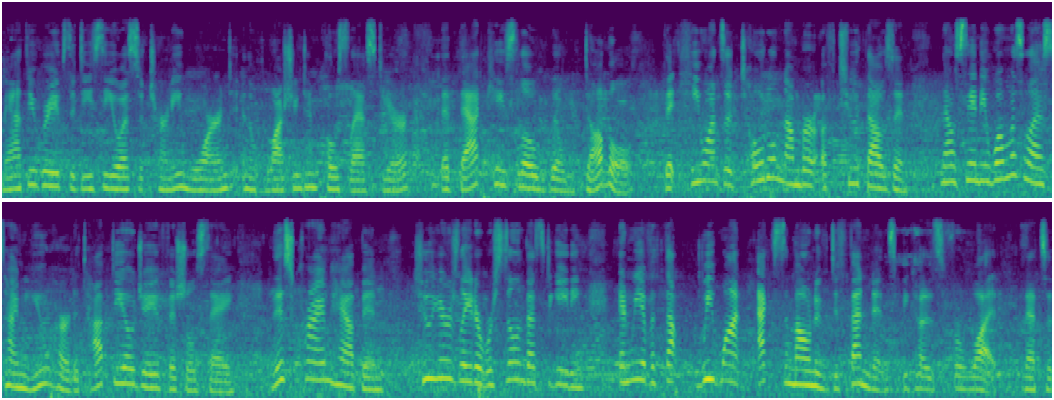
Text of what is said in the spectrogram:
Matthew Graves, the DC U.S. attorney, warned in the Washington Post last year that that caseload will double that he wants a total number of 2,000. Now, Sandy, when was the last time you heard a top DOJ official say, this crime happened, two years later, we're still investigating, and we have a th- we want X amount of defendants because for what? That's a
